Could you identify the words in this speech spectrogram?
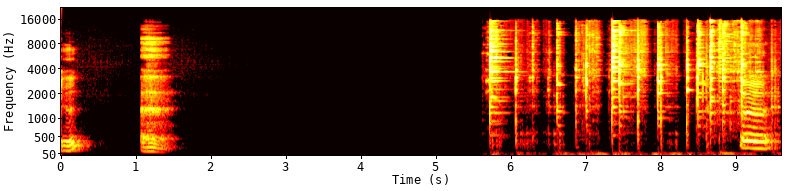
응? 어.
